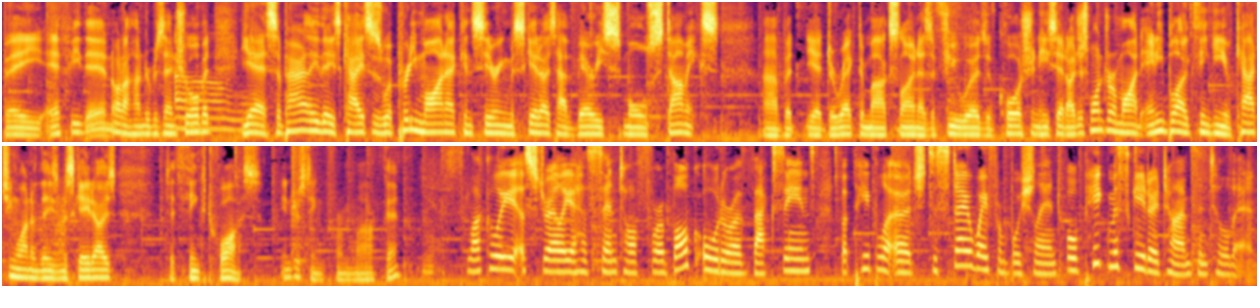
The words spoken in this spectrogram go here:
be Effie there, not 100% sure. but Oh, yeah. yes, apparently these cases were pretty minor considering mosquitoes have very small stomachs. Uh, but yeah, director Mark Sloan has a few words of caution. He said, I just want to remind any bloke thinking of catching one of these mosquitoes to think twice. Interesting from Mark there. Yes. Luckily, Australia has sent off for a bulk order of vaccines, but people are urged to stay away from bushland or peak mosquito times until then.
